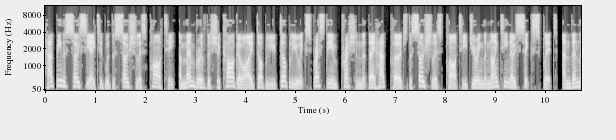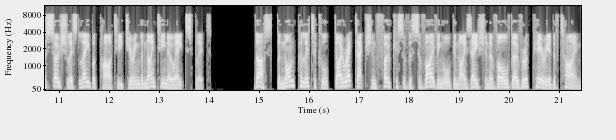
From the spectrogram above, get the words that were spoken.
had been associated with the Socialist Party, a member of the Chicago IWW expressed the impression that they had purged the Socialist Party during the 1906 split, and then the Socialist Labor Party during the 1908 split. Thus, the non-political, direct action focus of the surviving organization evolved over a period of time.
